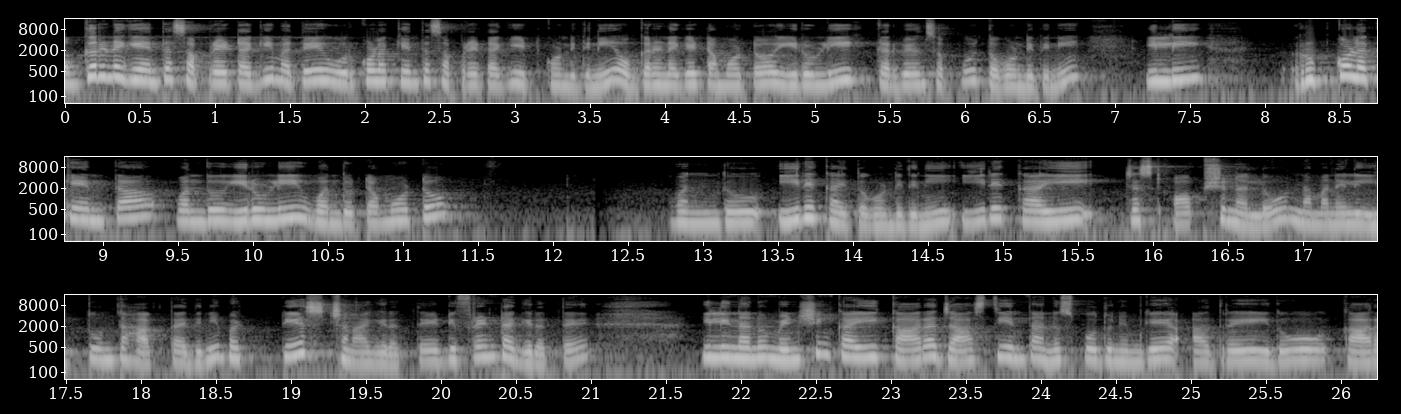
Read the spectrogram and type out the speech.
ಒಗ್ಗರಣೆಗೆ ಅಂತ ಸಪ್ರೇಟಾಗಿ ಮತ್ತು ಹುರ್ಕೊಳ್ಳೋಕ್ಕೆ ಅಂತ ಸಪ್ರೇಟಾಗಿ ಇಟ್ಕೊಂಡಿದ್ದೀನಿ. ಒಗ್ಗರಣೆಗೆ ಟೊಮೊಟೊ, ಈರುಳ್ಳಿ, ಕರಿಬೇವಿನ ಸೊಪ್ಪು ತೊಗೊಂಡಿದ್ದೀನಿ. ಇಲ್ಲಿ ರುಬ್ಕೊಳ್ಳೋಕ್ಕೆ ಅಂತ ಒಂದು ಈರುಳ್ಳಿ, ಒಂದು ಟೊಮೊಟೊ ಒಂದು ಹೀರೆಕಾಯಿ ತೊಗೊಂಡಿದ್ದೀನಿ. ಹೀರೆಕಾಯಿ ಜಸ್ಟ್ ಆಪ್ಷನಲ್ಲು ನಮ್ಮ ಮನೇಲಿ ಇತ್ತು ಅಂತ ಹಾಕ್ತಾಯಿದ್ದೀನಿ ಬಟ್ ಟೇಸ್ಟ್ ಚೆನ್ನಾಗಿರುತ್ತೆ ಡಿಫ್ರೆಂಟಾಗಿರುತ್ತೆ ಇಲ್ಲಿ ನಾನು ಮೆಣಸಿನ್ಕಾಯಿ ಖಾರ ಜಾಸ್ತಿ ಅಂತ ಅನ್ನಿಸ್ಬೋದು ನಿಮಗೆ, ಆದರೆ ಇದು ಖಾರ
